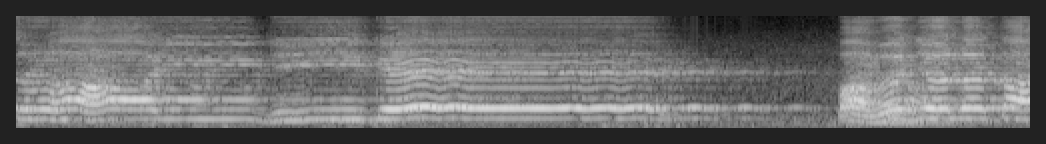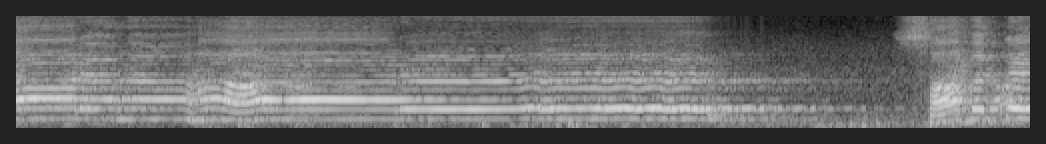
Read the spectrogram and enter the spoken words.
ਸੁਹਾਈ ਜੀ ਕੇ। ਭਵ ਜਲ ਤਾਰਨ ਸਭ ਤੇ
